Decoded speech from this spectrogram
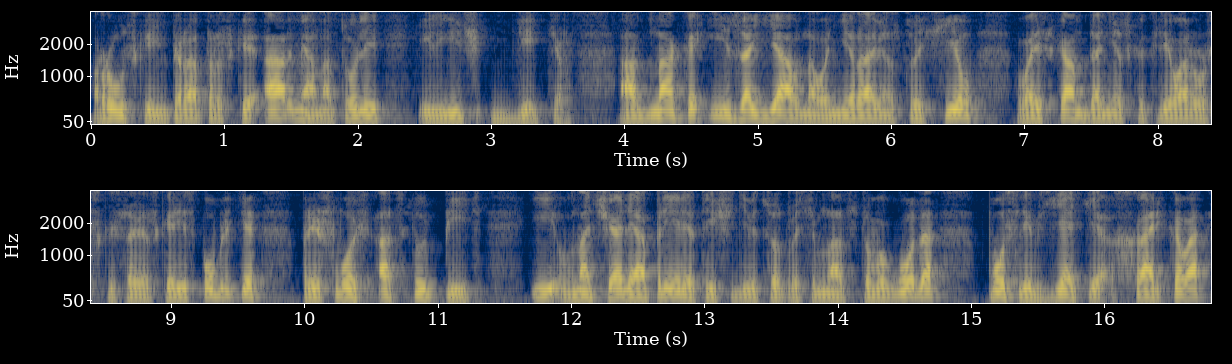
русской императорской армии Анатолий Ильич Геккер. Однако из-за явного неравенства сил войскам Донецко-Криворожской Советской Республики пришлось отступить, и в начале апреля 1918 года после взятия Харькова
